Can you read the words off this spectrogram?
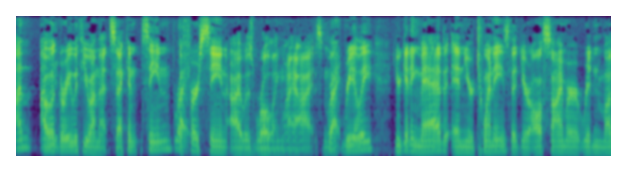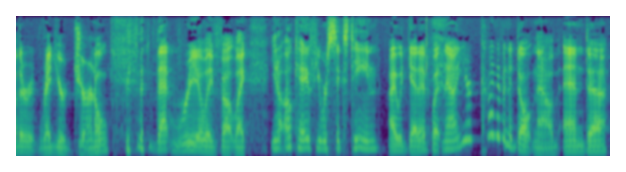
I'm. I'm I'll gonna- agree with you on that second scene. Right. The first scene, I was rolling my eyes. I'm like, Right. really? You're getting mad in your 20s that your Alzheimer ridden mother read your journal? that really felt like, you know, okay, if you were 16, I would get it. But now you're kind of an adult now. And, uh,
